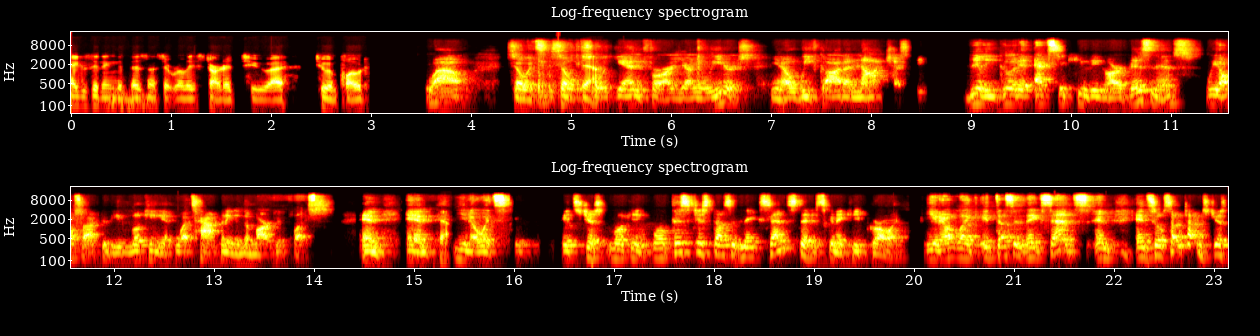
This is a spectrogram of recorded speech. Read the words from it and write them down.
exiting the business, it really started to uh, to implode. Wow. So it's so yeah. so again for our young leaders, you know, we've got to not just be really good at executing our business. We also have to be looking at what's happening in the marketplace. And and yeah. you know, it's it's just looking, well, this just doesn't make sense that it's going to keep growing. You know, like it doesn't make sense. And and so sometimes just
